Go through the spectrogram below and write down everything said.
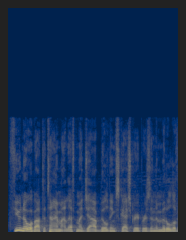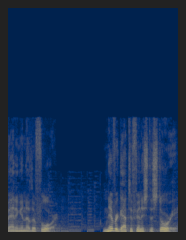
Few know about the time I left my job building skyscrapers in the middle of adding another floor. Never got to finish the story.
